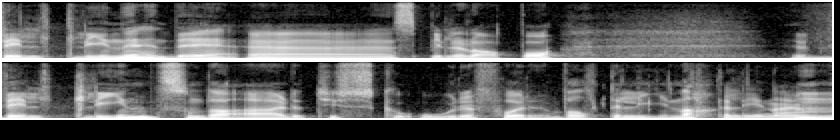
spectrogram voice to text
Weltliner, det eh, spiller da på Weltlin, som da er det tyske ordet for Valtellina. Valtelina, ja. Mm,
